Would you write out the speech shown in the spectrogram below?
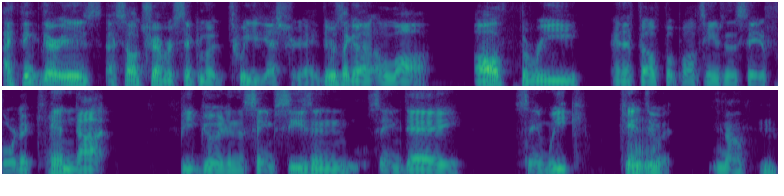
I think there is. I saw Trevor Sikkema tweet it yesterday. There's like a, a law. All three NFL football teams in the state of Florida cannot be good in the same season, same day, same week. Can't do it. No. Mm.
